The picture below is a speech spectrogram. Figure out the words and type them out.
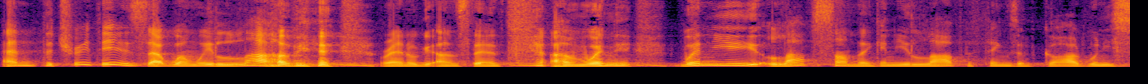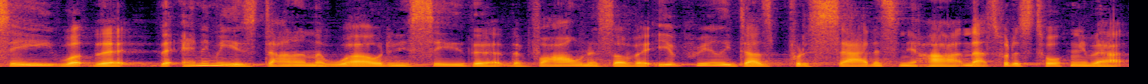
And the truth is that when we love, Randall understands, um, when, you, when you love something and you love the things of God, when you see what the, the enemy has done in the world and you see the, the vileness of it, it really does put a sadness in your heart. And that's what it's talking about.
